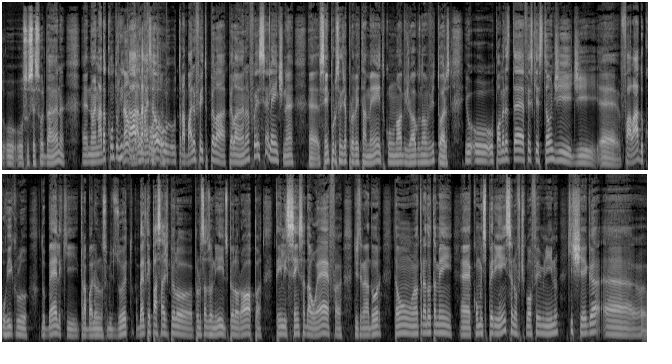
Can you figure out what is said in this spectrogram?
o, o, sucessor da Ana, é, não é nada contra o Ricardo, não, mas é, o, o, trabalho feito pela, pela Ana foi excelente, né? É, 100% de aproveitamento, com nove jogos, nove vitórias. E o, o Palmeiras até fez questão de, de é, falar do currículo do Belli, que trabalhou no Sub-18. O Belli tem passagem pelo, pelos Estados Unidos, pela Europa, tem licença da UEFA de treinador. Então é um treinador também é, com uma experiência no futebol feminino que chega. É,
